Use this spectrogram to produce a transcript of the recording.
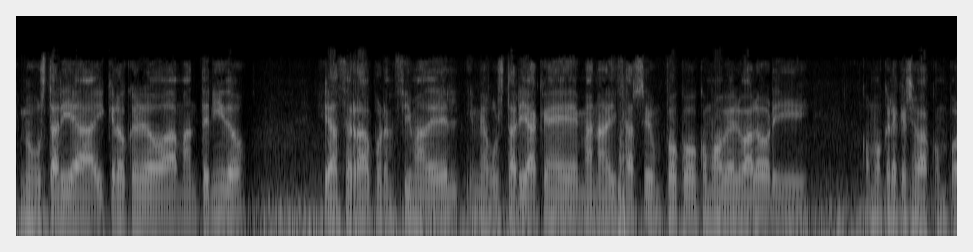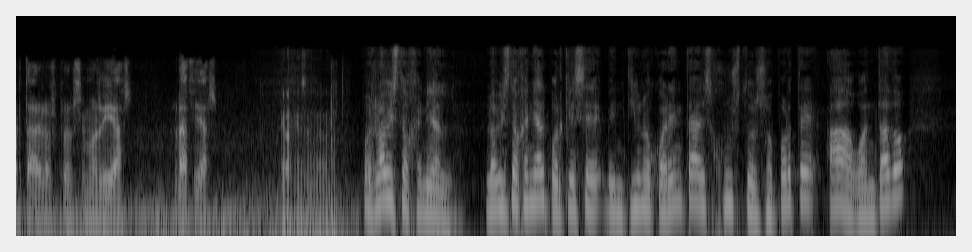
Me gustaría, y creo que lo ha mantenido, y ha cerrado por encima de él y me gustaría que me analizase un poco cómo ve el valor y cómo cree que se va a comportar en los próximos días. Gracias. Gracias, Alberto. Pues lo ha visto genial. Lo ha visto genial porque ese 21.40 es justo el soporte, ha aguantado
